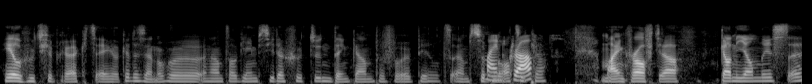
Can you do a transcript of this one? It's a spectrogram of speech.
heel goed gebruikt eigenlijk. Hè. Er zijn nog eh, een aantal games die dat goed doen. Denk aan bijvoorbeeld ehm Subnautica. Minecraft, ja. Kan niet anders. Hè.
